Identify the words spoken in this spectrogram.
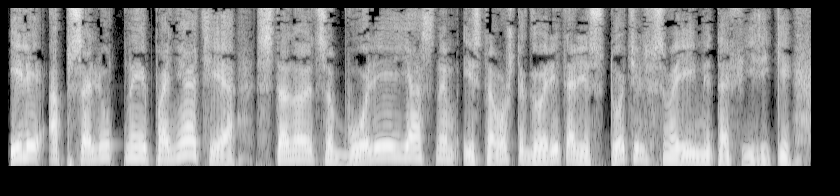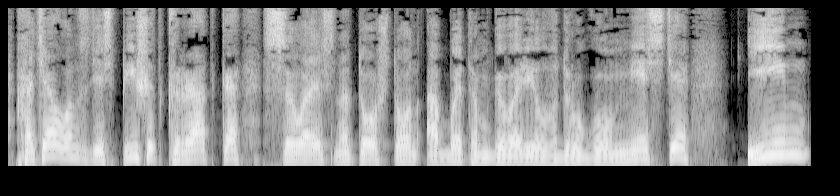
или абсолютные понятия, становится более ясным из того, что говорит Аристотель в своей метафизике, хотя он здесь пишет кратко, ссылаясь на то, что он об этом говорил в другом месте, им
